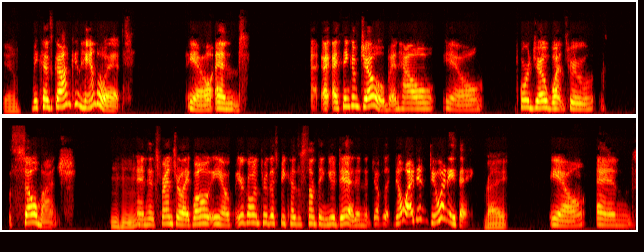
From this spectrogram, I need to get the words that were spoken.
Yeah. Because God can handle it, you know, and I, I think of Job and how, you know, poor Job went through so much. Mm-hmm. And his friends are like, well, you know, you're going through this because of something you did. And Job's like, no, I didn't do anything. Right. You know, and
